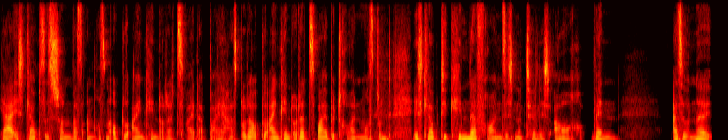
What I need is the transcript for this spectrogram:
ja, ich glaube, es ist schon was anderes, ne? ob du ein Kind oder zwei dabei hast oder ob du ein Kind oder zwei betreuen musst. Und ich glaube, die Kinder freuen sich natürlich auch, wenn also ne,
